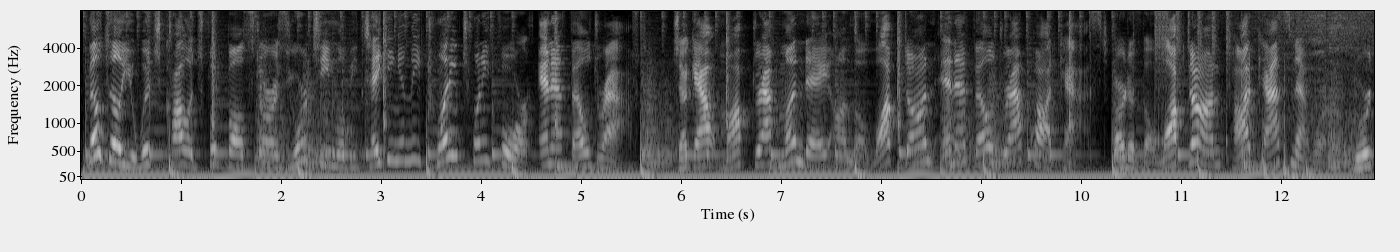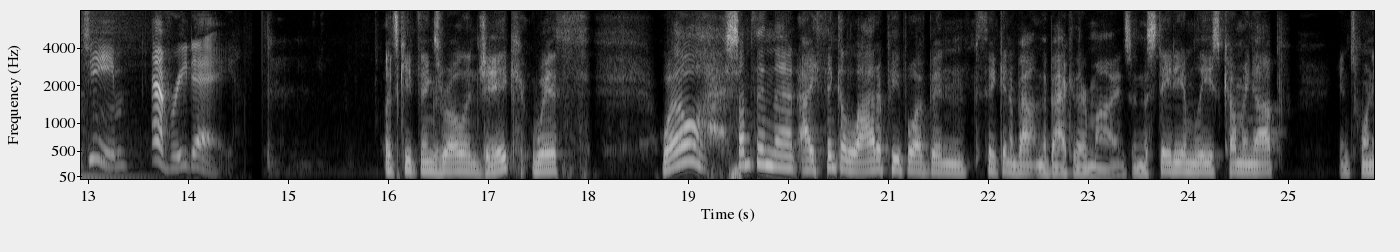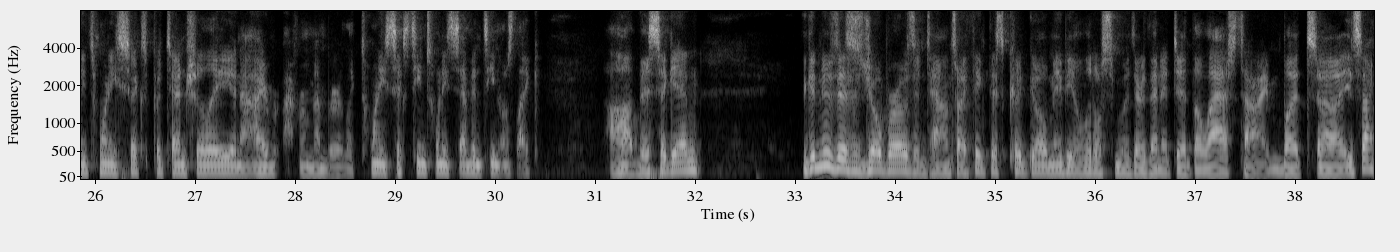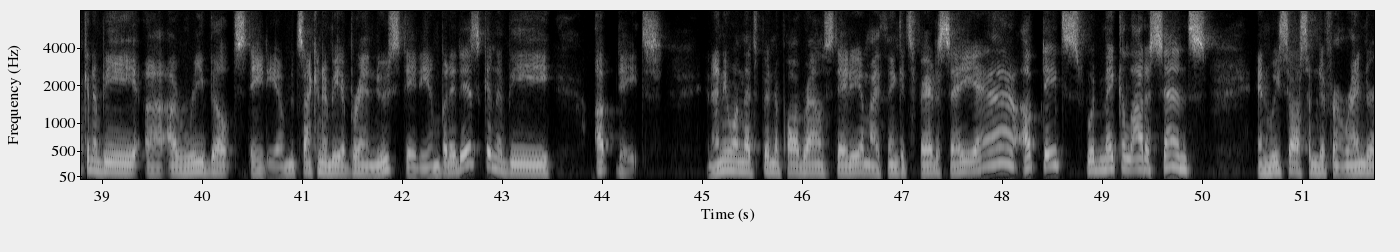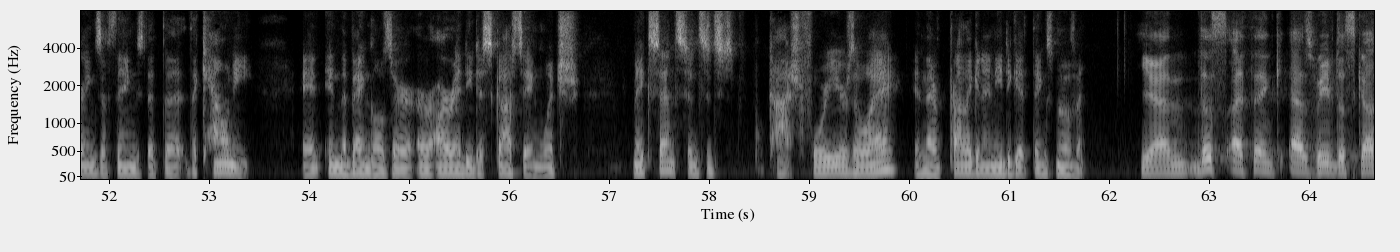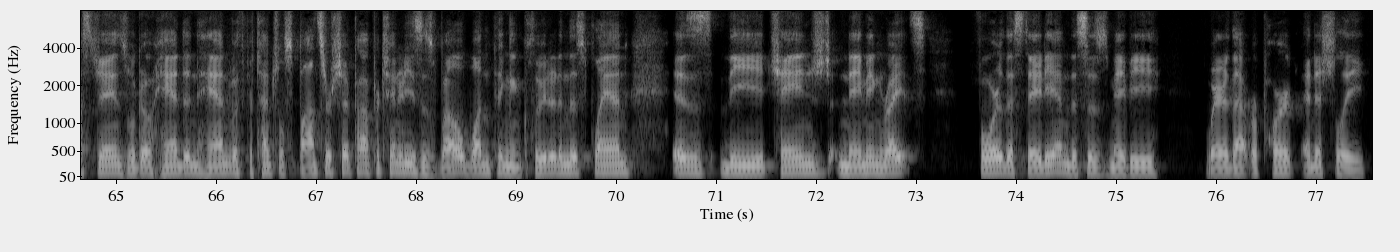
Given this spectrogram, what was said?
They'll tell you which college football stars your team will be taking in the 2024 NFL Draft. Check out Mock Draft Monday on the Locked On NFL Draft Podcast, part of the Locked On Podcast Network. Your team every day. Let's keep things rolling, Jake, with, well, something that I think a lot of people have been thinking about in the back of their minds. And the stadium lease coming up in 2026 potentially. And I, I remember like 2016, 2017, I was like, ah, this again. The good news is, is Joe Burrow's in town, so I think this could go maybe a little smoother than it did the last time. But uh, it's not going to be a, a, rebuilt stadium. It's not going to be a brand new stadium, but it is going to be updates. And anyone that's been to Paul Brown Stadium, I think it's fair to say, yeah, updates would make a lot of sense. And we saw some different renderings of things that the the county in, in the Bengals are, are already discussing, which makes sense since it's gosh four years away, and they're probably going to need to get things moving. Yeah, and this I think, as we've discussed, James will go hand in hand with potential sponsorship opportunities as well. One thing included in this plan is the changed naming rights for the stadium. This is maybe where that report initially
